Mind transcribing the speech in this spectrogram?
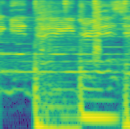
can get dangerous.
